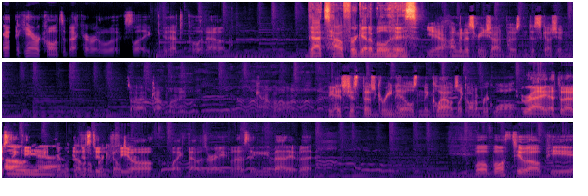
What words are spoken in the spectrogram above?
I can't- I can't recall what the back cover looks like. I'd have to pull it out. That's how forgettable it is. Yeah, I'm gonna screenshot and post in discussion. So I've got mine kind of along. But yeah, it's just those green hills and then clouds like on a brick wall. Right, that's what I was Oh thinking. yeah. Yeah, with that It just little didn't brick filter. feel like that was right when I was thinking about it, but well, both two LP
